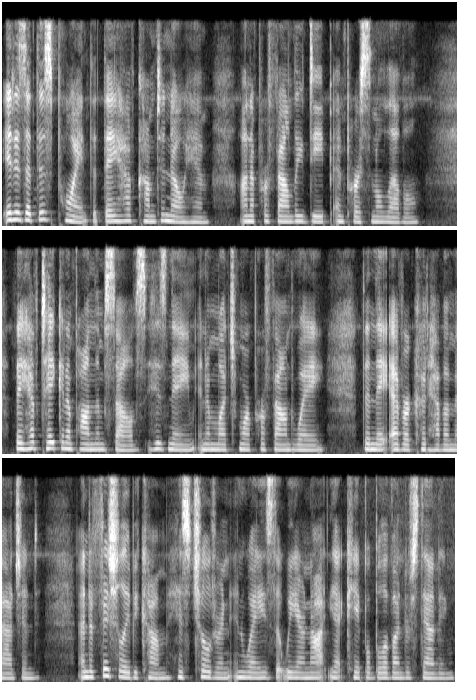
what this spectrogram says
It is at this point that they have come to know Him on a profoundly deep and personal level. They have taken upon themselves His name in a much more profound way than they ever could have imagined, and officially become His children in ways that we are not yet capable of understanding.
